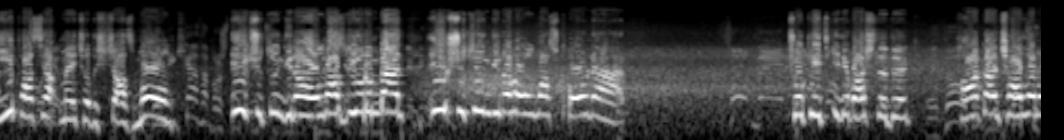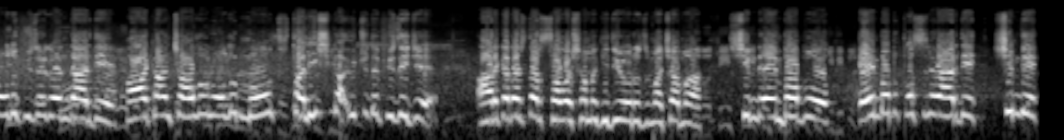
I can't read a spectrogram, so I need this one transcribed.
iyi pas yapmaya çalışacağız. Mount. İlk şutun günahı olmaz diyorum ben. İlk şutun günahı olmaz. Corner. Çok etkili başladık. Hakan Çağlanoğlu füze gönderdi. Hakan Çağlanoğlu, Mount, Talişka üçü de füzeci. Arkadaşlar savaşa mı gidiyoruz maça mı? Şimdi Mbabu. Mbabu pasını verdi. Şimdi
